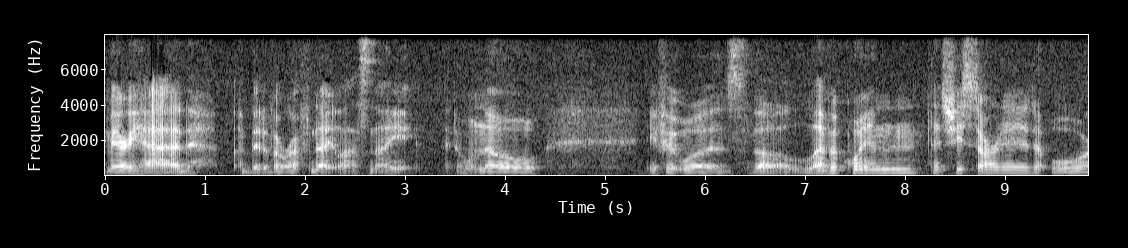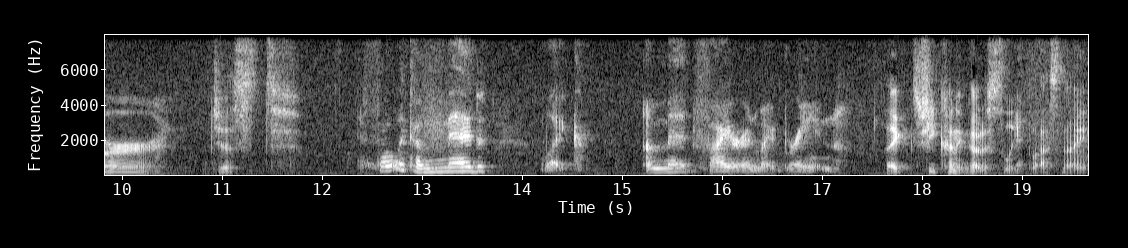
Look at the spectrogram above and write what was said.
Mary had a bit of a rough night last night. I don't know if it was the Levaquin that she started or just It felt like a med, like a med fire in my brain. like she couldn't go to sleep last night.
